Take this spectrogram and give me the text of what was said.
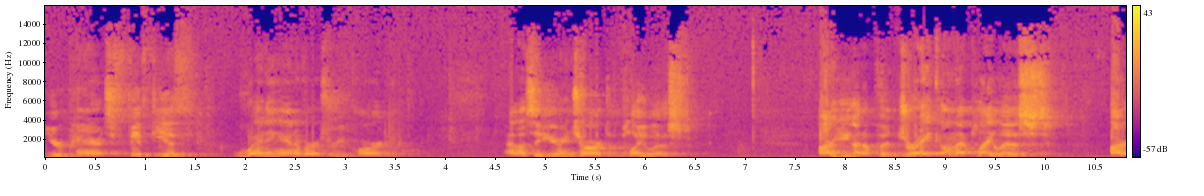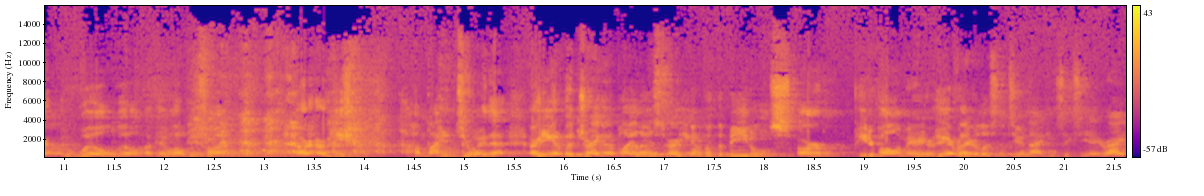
your parents' 50th wedding anniversary party, and let's say you're in charge of the playlist, are you going to put Drake on that playlist? Are, will, will. Okay, well, it'll be fun. Are, are you, I might enjoy that. Are you going to put Drake on the playlist, or are you going to put the Beatles, or Peter, Paul, and Mary, or whoever they were listening to in 1968, right?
